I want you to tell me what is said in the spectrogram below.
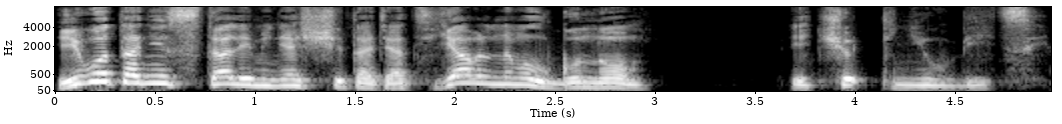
И вот они стали меня считать отъявленным лгуном и чуть не убийцей.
